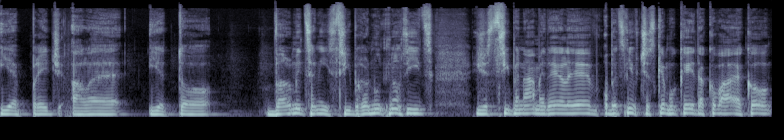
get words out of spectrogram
je pryč, ale je to velmi cený stříbro. Nutno říct, že stříbená medaile je obecně v českém hokeji taková jako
